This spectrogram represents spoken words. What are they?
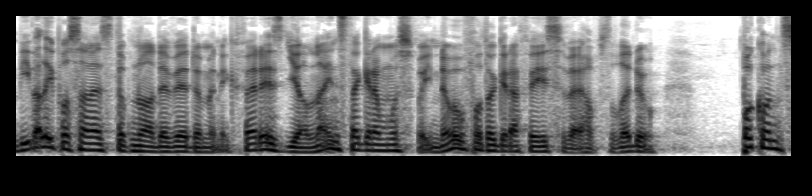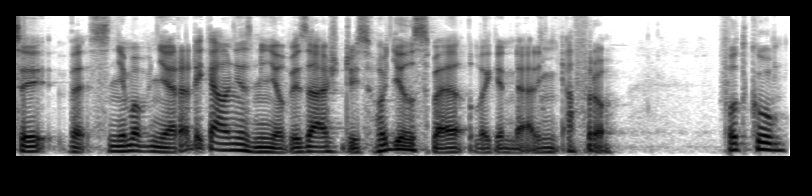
Bývalý poslanec TOP 09 Dominik Ferry sdílel na Instagramu svoji novou fotografii svého vzhledu. Po konci ve sněmovně radikálně změnil vizáž, když shodil své legendární afro. Fotku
